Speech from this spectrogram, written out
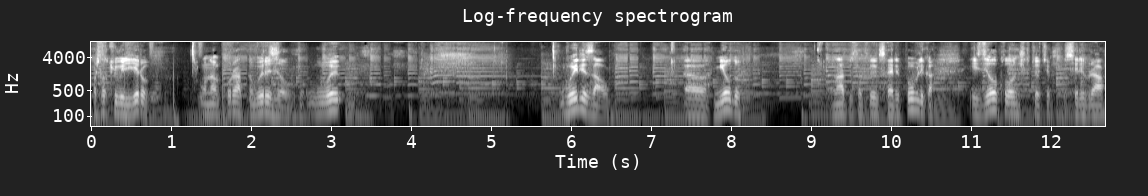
пошла к ювелиру, он аккуратно выразил, вы, вырезал э, мелду, надпись Латвийская республика, и сделал клончик тети серебра.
